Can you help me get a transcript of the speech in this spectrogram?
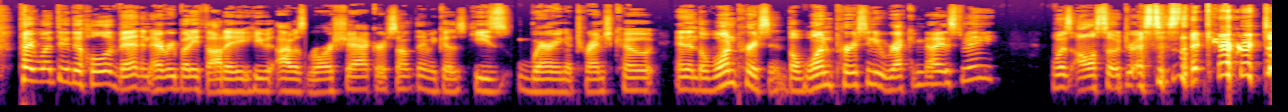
I went through the whole event, and everybody thought I he I was Rorschach or something because he's wearing a trench coat. And then the one person, the one person who recognized me, was also dressed as that character.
